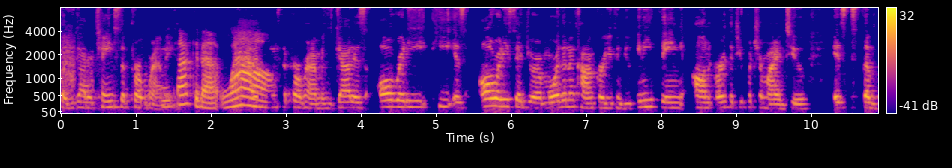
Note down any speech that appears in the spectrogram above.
So you got to change the programming. We talked about wow. Change the programming. God is already He is already said you are more than a conqueror. You can do anything on earth that you put your mind to. It's the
